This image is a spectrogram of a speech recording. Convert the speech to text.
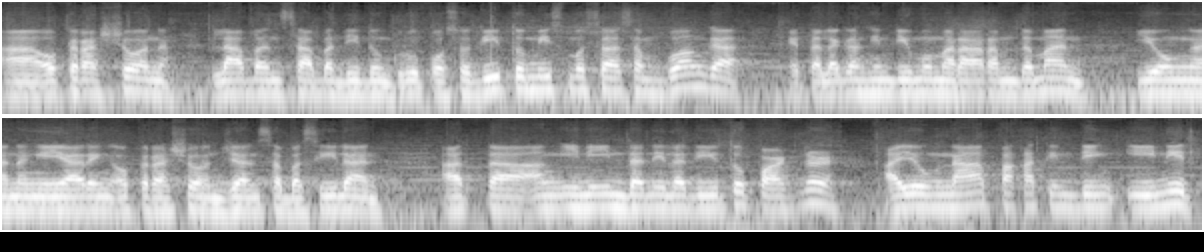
ah, operasyon laban sa bandidong grupo. So dito mismo sa Zamboanga, eh talagang hindi mo mararamdaman yung ah, nangyayaring operasyon dyan sa Basilan. At ah, ang iniinda nila dito, partner, ay yung napakatinding init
